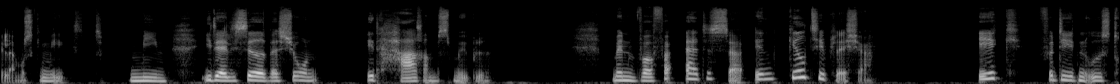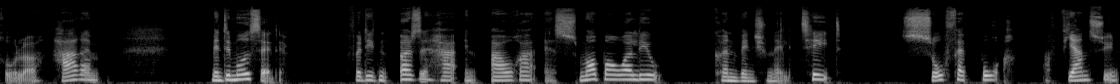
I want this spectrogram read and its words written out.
eller måske mest min idealiserede version, et haremsmøbel. Men hvorfor er det så en guilty pleasure? Ikke fordi den udstråler harem, men det modsatte. Fordi den også har en aura af småborgerliv, konventionalitet, sofabord og fjernsyn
